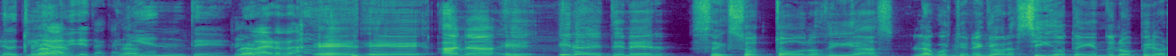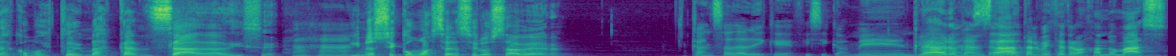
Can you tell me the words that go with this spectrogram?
lo tiraba Claro, está caliente. claro. Guarda. Eh, eh, Ana, eh, era de tener sexo todos los días. La cuestión es que ahora sigo teniéndolo, pero ahora es como estoy más cansada, dice. Ajá. Y no sé cómo hacérselo saber. ¿Cansada de qué? Físicamente. Claro, cansada, tal vez está trabajando más.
